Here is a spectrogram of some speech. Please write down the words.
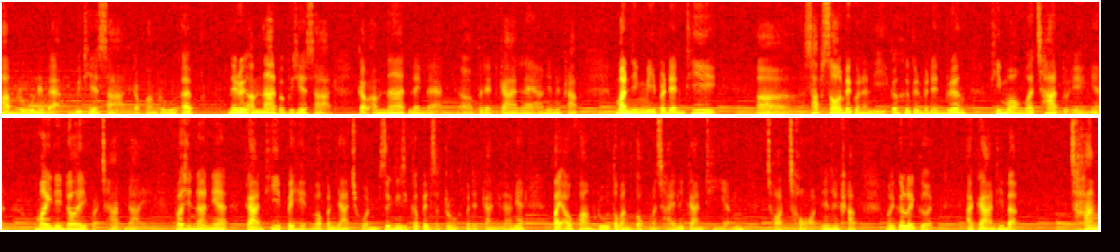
ความรู้ในแบบวิทยาศาสตร์ กับความรู้ในเรื่องอำนาจแบบวิทยาศาสตร์ กับอำนาจในแบบเผด็จการแล้วเนี่ยนะครับ มันยังมีประเด็นที่ซับซ้อนไปกว่านั้นอีกก็คือเป็นประเด็นเรื่องที่มองว่าชาติตัวเองเนี่ยไม่ได้ด้อยกว่าชาติใด เพราะฉะนั้นเนี่ยการที่ไปเห็นว่าปัญญาชน ซึ่งจริงๆก็เป็นศัตรูกับเผด็จการอยู่แล้วเนี่ยไปเอาความรู้ตะวันตกมาใช้ในการเถียงฉอดฉอดเนี่ยนะครับ มันก็เลยเกิดอาการที่แบบชัง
